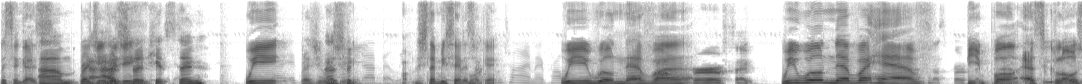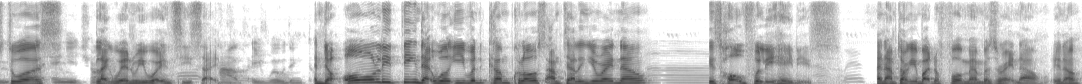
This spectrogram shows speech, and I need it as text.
listen, guys. Um, Reggie, as Reggie, for Kit's thing, we, Reggie, as Reggie. For Just let me say this, okay? We will never, Perfect. we will never have people And as close to us like when we were in Seaside. Have a wielding And the only thing that will even come close, I'm telling you right now, is hopefully Hades. And I'm talking about the full members right now, you know?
